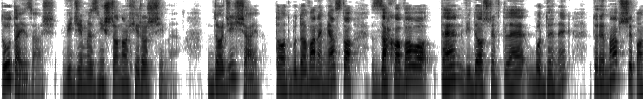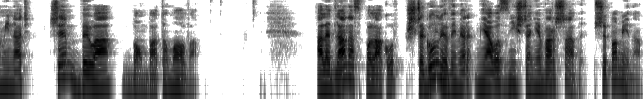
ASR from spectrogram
Tutaj zaś widzimy zniszczoną Hiroshimę. Do dzisiaj to odbudowane miasto zachowało ten widoczny w tle budynek, który ma przypominać, czym była bomba atomowa. Ale dla nas, Polaków, szczególny wymiar miało zniszczenie Warszawy. Przypominam,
